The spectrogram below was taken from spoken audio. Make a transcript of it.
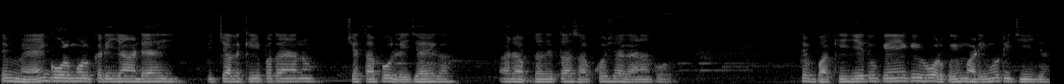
ਤੇ ਮੈਂ ਹੀ ਗੋਲਮੋਲ ਕਰੀ ਜਾਣ ਡਿਆ ਸੀ ਵੀ ਚੱਲ ਕੀ ਪਤਾ ਇਹਨਾਂ ਨੂੰ ਚੇਤਾ ਭੁੱਲ ਹੀ ਜਾਏਗਾ ਆਹ ਰੱਬ ਦਾ ਦਿੱਤਾ ਸਭ ਕੁਝ ਹੈਗਾ ਇਹਨਾਂ ਕੋਲ। ਤੇ ਬਾਕੀ ਜੇ ਤੂੰ ਕਹੇ ਕਿ ਹੋਰ ਕੋਈ ਮਾੜੀ ਮੋਟੀ ਚੀਜ਼ ਆ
